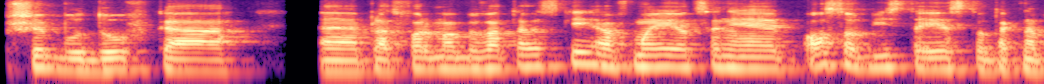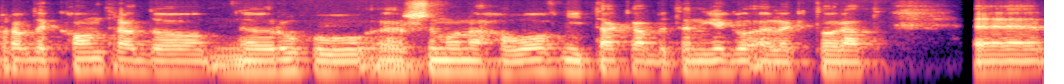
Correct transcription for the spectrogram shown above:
przybudówka Platformy Obywatelskiej, a w mojej ocenie osobistej jest to tak naprawdę kontra do e, ruchu e, Szymona Hołowni, tak aby ten jego elektorat e,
